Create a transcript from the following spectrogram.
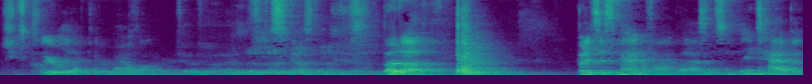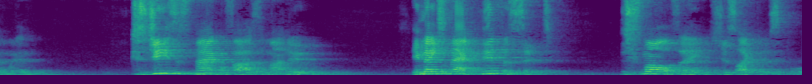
she's clearly like put her mouth on her JoJo. It's disgusting. But uh, but it's this magnifying glass, and some things happen when because Jesus magnifies the minute. He makes magnificent the small things, just like this poor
